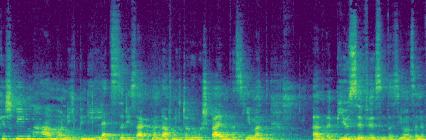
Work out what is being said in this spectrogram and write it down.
geschrieben haben. Und ich bin die Letzte, die sagt, man darf nicht darüber schreiben, dass jemand ähm, abusive ist und dass jemand seine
